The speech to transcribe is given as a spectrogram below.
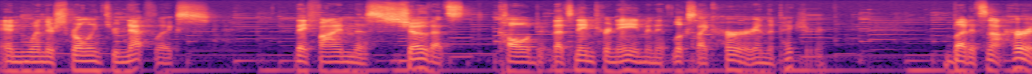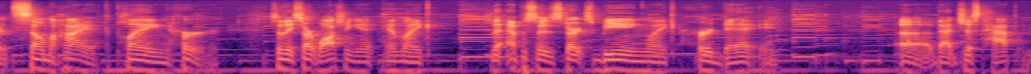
And when they're scrolling through Netflix, they find this show that's called that's named her name and it looks like her in the picture. But it's not her it's Salma Hayek playing her. So they start watching it and like the episode starts being like her day uh, that just happened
